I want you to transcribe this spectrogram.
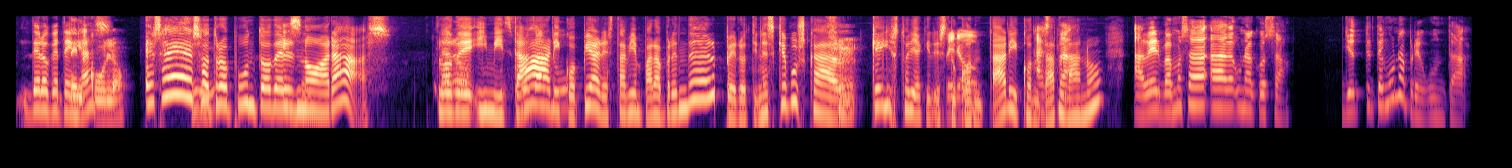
De lo que del tengas. culo. Ese es Sí. otro punto del Eso. no harás. Claro, lo de imitar y copiar está bien para aprender, pero tienes que buscar Sí. qué historia quieres tú contar y contarla, hasta- ¿no? A ver, vamos a, a una cosa. Yo te tengo una pregunta.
